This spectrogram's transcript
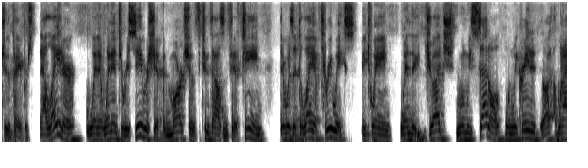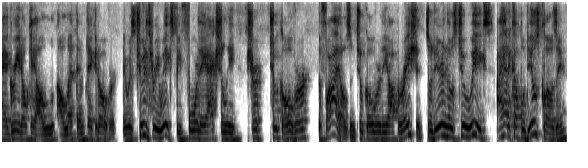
to the papers. Now later, when it went into receivership in March of 2015, there was a delay of three weeks between when the judge, when we settled, when we created, uh, when I agreed, okay, I'll I'll let them take it over. There was two to three weeks before they actually took over the files and took over the operation. So during those two weeks, I had a couple deals closing.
